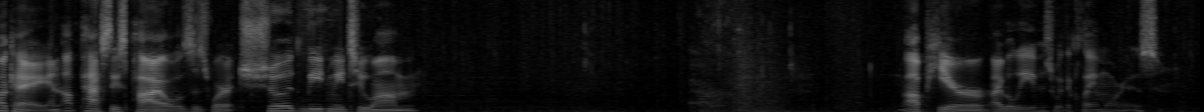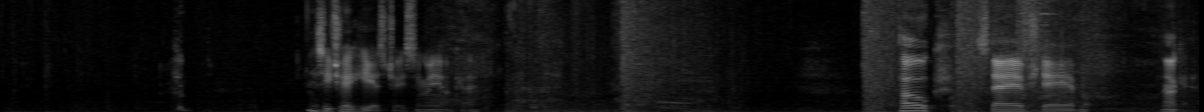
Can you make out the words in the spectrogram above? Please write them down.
Okay, and up past these piles is where it should lead me to, um... Up here, I believe, is where the claymore is. Is he he is chasing me, okay. Poke, stab, stab. Okay.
